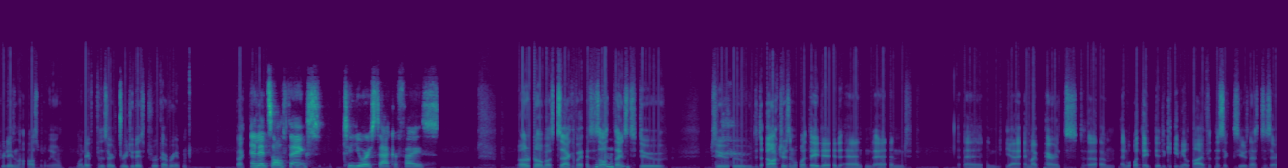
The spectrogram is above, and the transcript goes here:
three days in the hospital. You know, one day for the surgery, two days for recovery, and back. And it's all thanks to your sacrifice. I don't know about sacrifice. It's all thanks to to the doctors and what they did, and and and yeah, and my parents um, and what they did to keep me alive for the six years necessary.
